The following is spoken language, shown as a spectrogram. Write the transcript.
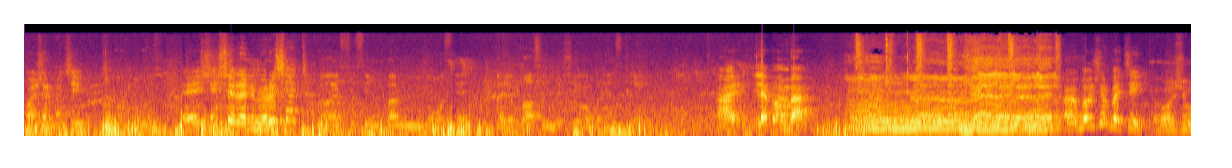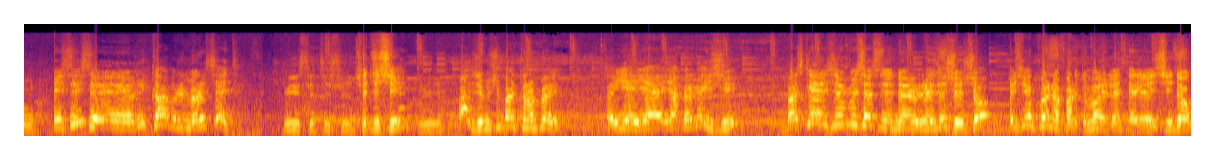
Bonjour petit. Et ici c'est le numéro 7. Non, ici c'est pas le numéro 7. Allez voir ce monsieur, on va inscrire. Ah, là-bas en bas. Euh, bonjour petit. Bonjour. Ici c'est Ricard numéro 7. Oui, c'est ici. C'est ici? Oui. Ah, je me suis pas trompé. Il y a, y a- y a quelqu'un ici? Parce que j'ai vu ça sur les réseaux sociaux. J'ai pris un appartement à l'intérieur ici, donc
